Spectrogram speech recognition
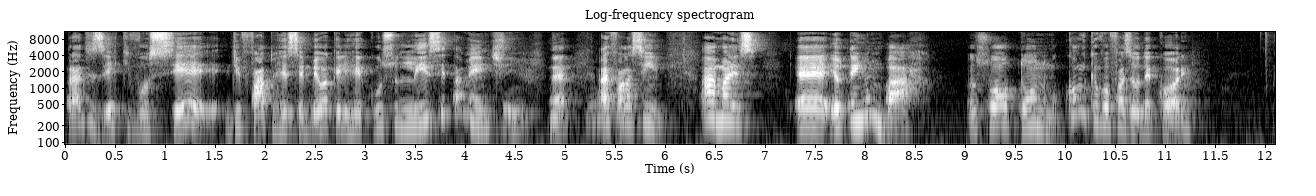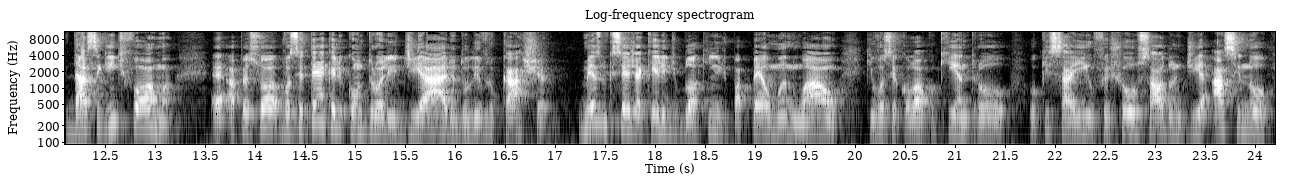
para dizer que você de fato recebeu aquele recurso licitamente. Sim. Né? Aí fala assim: ah, mas é, eu tenho um bar eu sou autônomo. Como que eu vou fazer o decore? Da seguinte forma, é, a pessoa, você tem aquele controle diário do livro caixa, mesmo que seja aquele de bloquinho de papel, manual, que você coloca o que entrou, o que saiu, fechou o saldo um dia, assinou.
